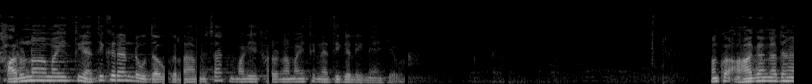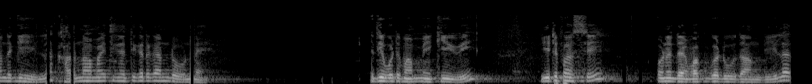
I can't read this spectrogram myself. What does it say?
කරුණාමෛත්‍රිය ඇති කරන්න උදව් කළා මිසක් මගේ කරුණාමෛත්‍රිය නැති කළේ නෑ කිව්වා. මං කව ආගම් අදහන්න ගිහිල්ලා කරුණාමෛත්‍රිය නැති කරගන්න ඕනේ නෑ. ඉතින් උට මම මේ කිව්වේ ඊට පස්සේ ඔන්න දැන් වකුගඩුව දන් දීලා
